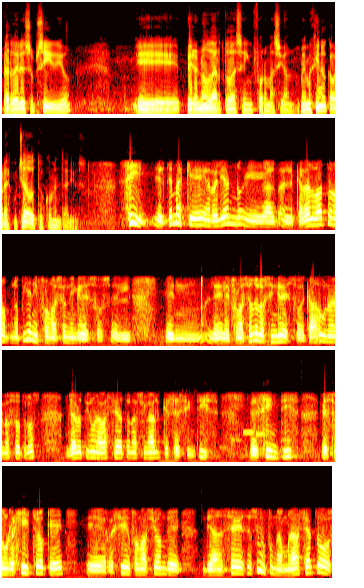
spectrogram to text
perder el subsidio, eh, pero no dar toda esa información. Me imagino que habrá escuchado estos comentarios. Sí, el tema es que en realidad eh, al, cargar los datos no, piden información de ingresos. la, información de los ingresos de cada uno de nosotros ya lo tiene una base de datos nacional que es el CINTIS. El CINTIS es un registro que eh, recibe información de, de ANSES, es una, base de datos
